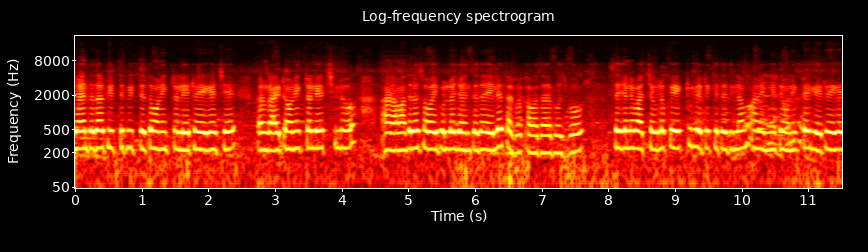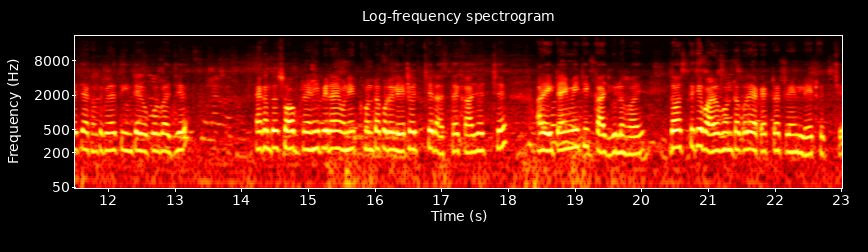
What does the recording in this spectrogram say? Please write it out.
জয়ন্তদার ফিরতে ফিরতে তো অনেকটা লেট হয়ে গেছে কারণ গাড়িটা অনেকটা লেট ছিল। আর আমাদেরও সবাই বলল জয়ন্তদা এলে তারপর খাওয়া দাওয়ায় বসবো। সেই জন্য বাচ্চাগুলোকে একটু লেটে খেতে দিলাম আর এমনিতে অনেকটাই লেট হয়ে গেছে। এখন তো প্রায় তিনটের ওপর বাজে। এখন তো সব ট্রেনই প্রায় অনেক ঘণ্টা করে লেট হচ্ছে রাস্তায় কাজ হচ্ছে। আর এই টাইমেই ঠিক কাজগুলো হয়। দশ থেকে বারো ঘণ্টা করে এক একটা ট্রেন লেট হচ্ছে।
